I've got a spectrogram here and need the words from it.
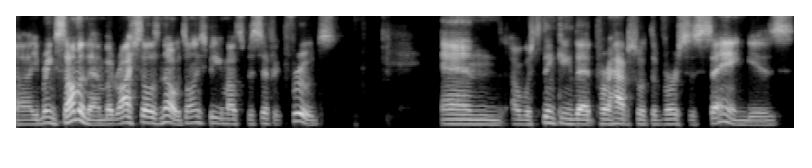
uh, you bring some of them. But Rashi tells no, it's only speaking about specific fruits. And I was thinking that perhaps what the verse is saying is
